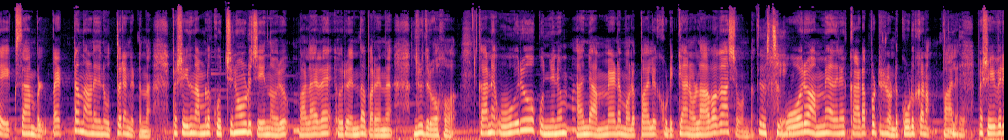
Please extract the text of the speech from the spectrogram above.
ഒറ്റ എക്സാമ്പിൾ പെട്ടെന്നാണ് ഇതിന് ഉത്തരം കിട്ടുന്നത്. പക്ഷേ ഇത് നമ്മൾ കൊച്ചിനോട് ചെയ്യുന്ന ഒരു വളരെ ഒരു എന്താ പറയുന്നത് ഒരു ദ്രോഹമാണ് കാരണം ഓരോ കുഞ്ഞിനും അതിന്റെ അമ്മയുടെ മുലപ്പാൽ കുടിക്കാനുള്ള അവകാശമുണ്ട്. ഓരോ അമ്മ അതിന് കടപ്പെട്ടിട്ടുണ്ട് കൊടുക്കണം പാൽ. പക്ഷേ ഇവർ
